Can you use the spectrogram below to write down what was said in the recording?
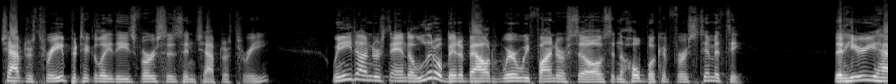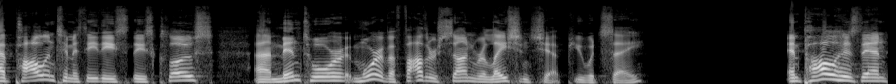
chapter 3, particularly these verses in chapter 3, we need to understand a little bit about where we find ourselves in the whole book of 1 Timothy. That here you have Paul and Timothy, these, these close uh, mentor, more of a father son relationship, you would say. And Paul has then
